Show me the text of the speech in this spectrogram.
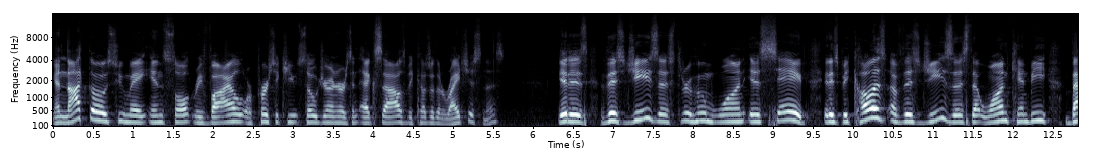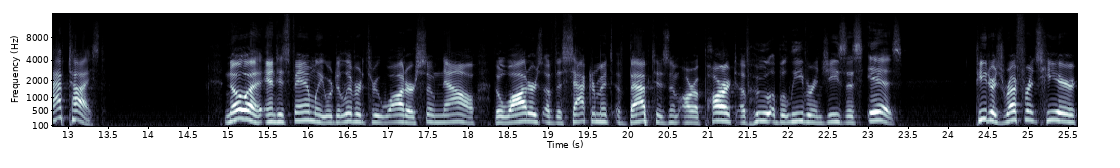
and not those who may insult, revile, or persecute sojourners and exiles because of their righteousness. It is this Jesus through whom one is saved. It is because of this Jesus that one can be baptized. Noah and his family were delivered through water, so now the waters of the sacrament of baptism are a part of who a believer in Jesus is. Peter's reference here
